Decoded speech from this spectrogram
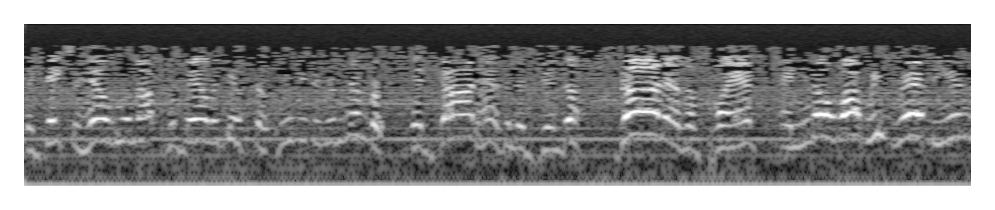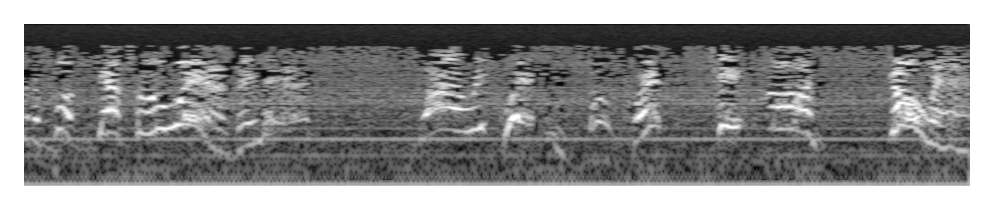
the gates of hell will not prevail against us. We need to remember that God has an agenda, God has a plan, and you know what? We've read the end of the book. Guess who wins? Amen. Why are we quitting? Don't quit. Keep on going.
